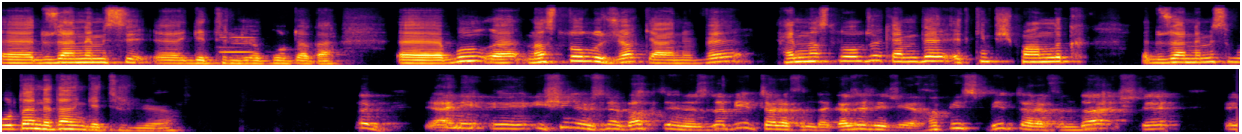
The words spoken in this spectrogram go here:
e, düzenlemesi e, getiriliyor burada da. E, bu e, nasıl olacak yani ve hem nasıl olacak hem de etkin pişmanlık düzenlemesi burada neden getiriliyor? Tabii. Yani e, işin özüne baktığınızda bir tarafında gazeteciye hapis, bir tarafında işte e,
